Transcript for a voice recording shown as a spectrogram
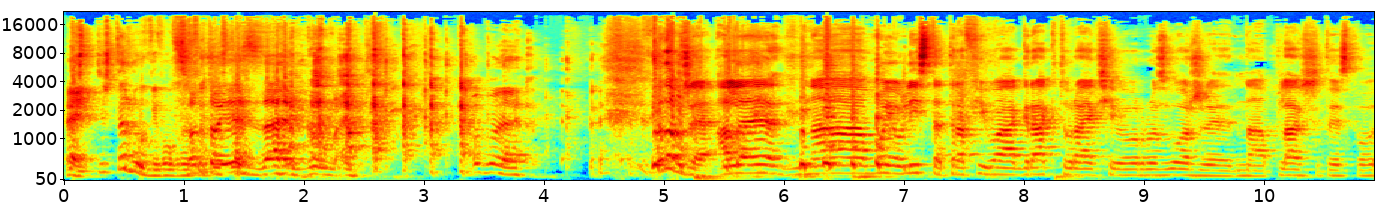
Ej, już to lubię po prostu. Co to jest za argument? W ogóle. No dobrze, ale na moją listę trafiła gra, która jak się rozłoży na planszy, to jest po,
